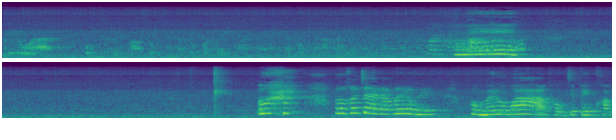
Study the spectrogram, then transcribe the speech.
ไม่รู้ว่าผมจะเป็นความสุขให้กับทุกคนได้อีกนานแค่ไหนแต่ผมจะทำให้เต็มที่นะครับเฮ้ยเข้าใจแล้วประโยคนี้ ผมไม่รู้ว่าผมจะเป็นความ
